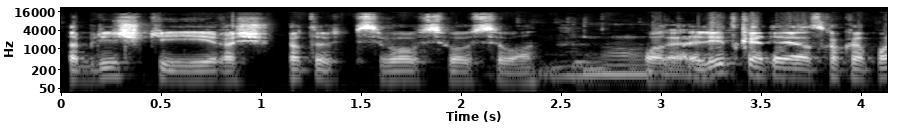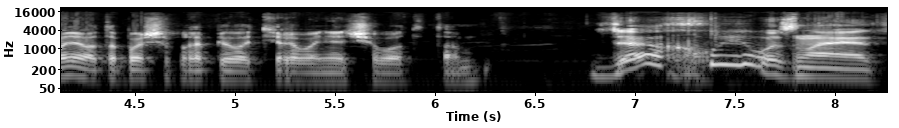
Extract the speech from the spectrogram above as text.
таблички и расчеты всего-всего-всего. Ну, Вот, да. элитка, это, насколько я понял, это больше про пилотирование чего-то там. Да хуй его знает.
